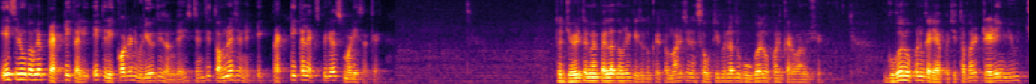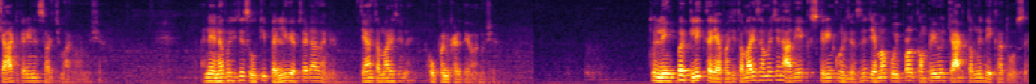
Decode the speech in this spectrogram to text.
એ છે હું તમને પ્રેક્ટિકલી એક રેકોર્ડેડ વિડીયોથી સમજાવીશ, જેનાથી તમને છે ને એક પ્રેક્ટિકલ એક્સપિરિયન્સ મળી શકે. તો જે રીતે મેં પહેલાં તમને કીધું હતું કે તમારે છે ને સૌથી પહેલાં તો ગૂગલ ઓપન કરવાનું છે. ગૂગલ ઓપન કર્યા પછી તમારે ટ્રેડિંગ વ્યૂ ચાર્ટ કરીને સર્ચ મારવાનું છે. અને એના પછી જે સૌથી પહેલી વેબસાઇટ આવે ને, ત્યાં તમારે છે ને ઓપન કરી દેવાનું છે. તો લિંક પર ક્લિક કર્યા પછી તમારી સામે છે ને આવી એક સ્ક્રીન ખોલી જશે, જેમાં કોઈ પણ કંપનીનું ચાર્ટ તમને દેખાતું હશે.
